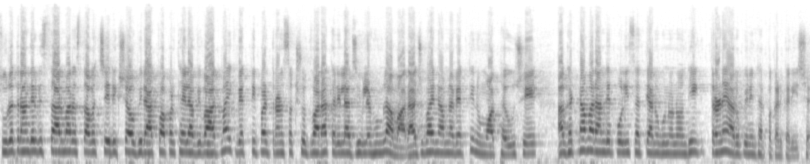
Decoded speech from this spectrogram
સુરત રાંદેર વિસ્તારમાં રસ્તા વચ્ચે રિક્ષા ઊભી રાખવા પર થયેલા વિવાદમાં એક વ્યક્તિ પર ત્રણ શખ્સો દ્વારા કરેલા જીવલેણ હુમલામાં રાજુભાઈ નામના વ્યક્તિનું મોત થયું છે. આ ઘટનામાં રાંદેર પોલીસે હત્યાનો ગુનો નોંધી ત્રણેય આરોપીની ધરપકડ કરી છે.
